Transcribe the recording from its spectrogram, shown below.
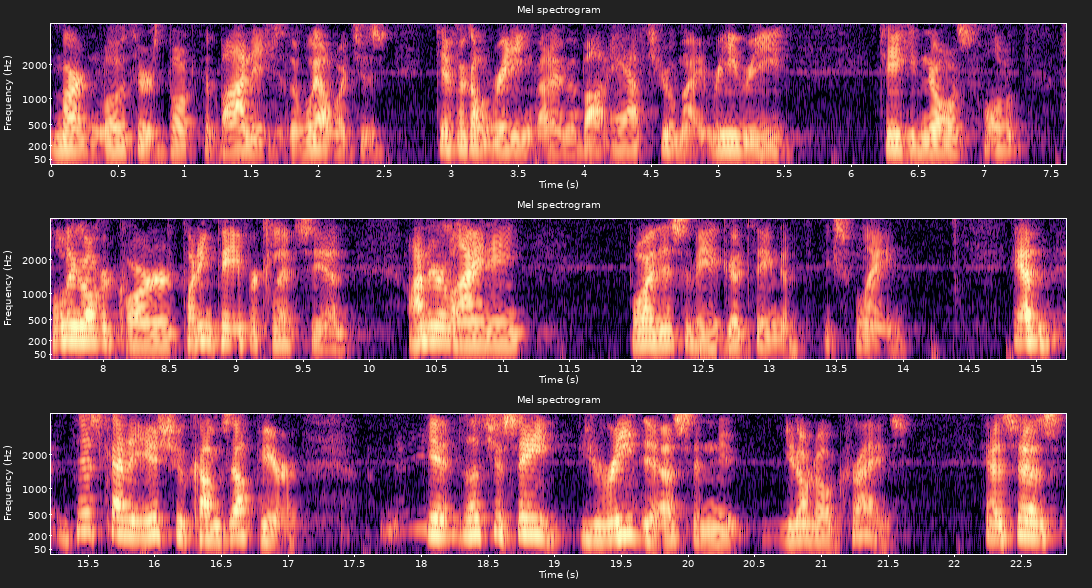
Martin Luther's book, The Bondage of the Will, which is difficult reading, but I'm about half through my reread, taking notes, fold, folding over corners, putting paper clips in, underlining. Boy, this would be a good thing to explain. And this kind of issue comes up here. It, let's just say you read this and you, you don't know Christ. And it says,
